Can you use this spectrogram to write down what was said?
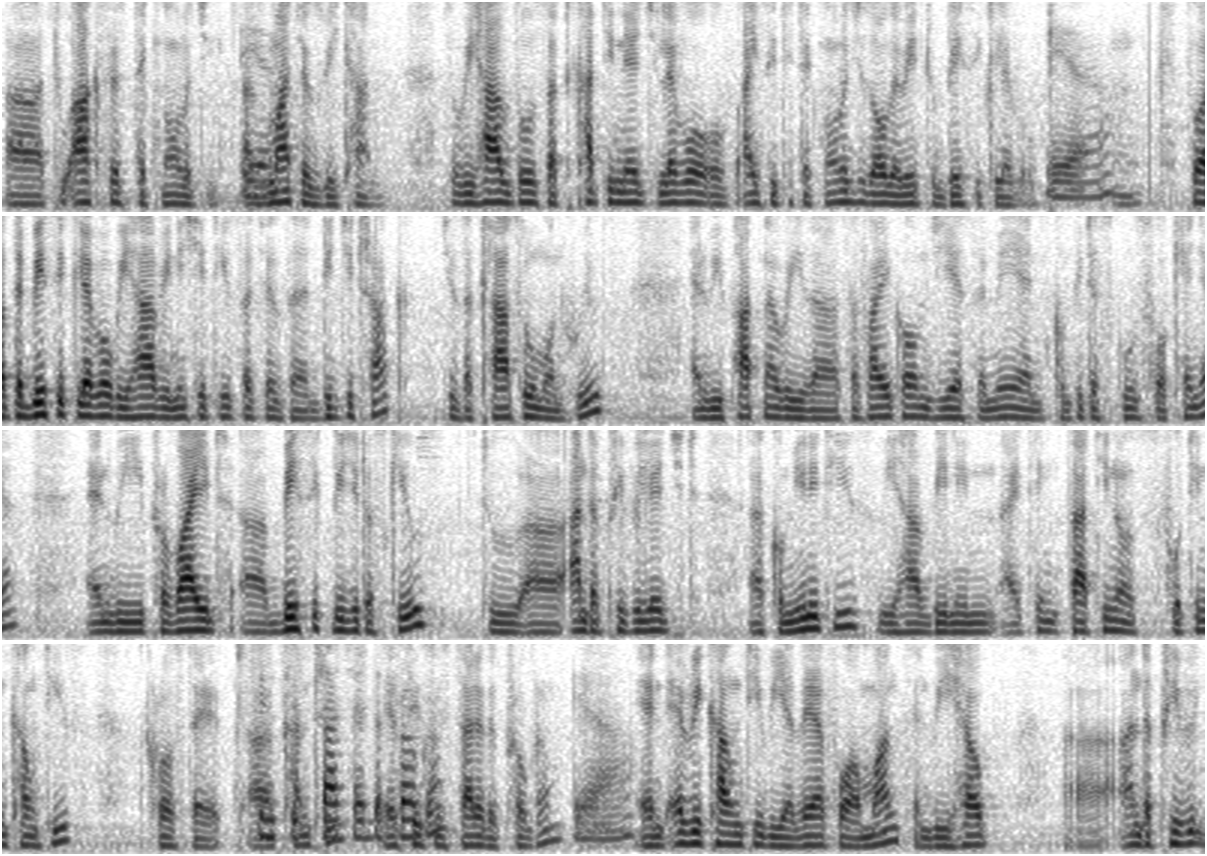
uh, to access technology as yes. much as we can. So we have those at cutting edge level of ICT technologies all the way to basic level. Yeah. Mm. So at the basic level, we have initiatives such as uh, DigiTruck, which is a classroom on wheels, and we partner with uh, Safaricom, GSMA, and Computer Schools for Kenya, and we provide uh, basic digital skills to uh, underprivileged uh, communities. We have been in, I think, 13 or 14 counties across the uh, since country. Started the yes, since we started the program. Yeah. And every county we are there for a month, and we help uh,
